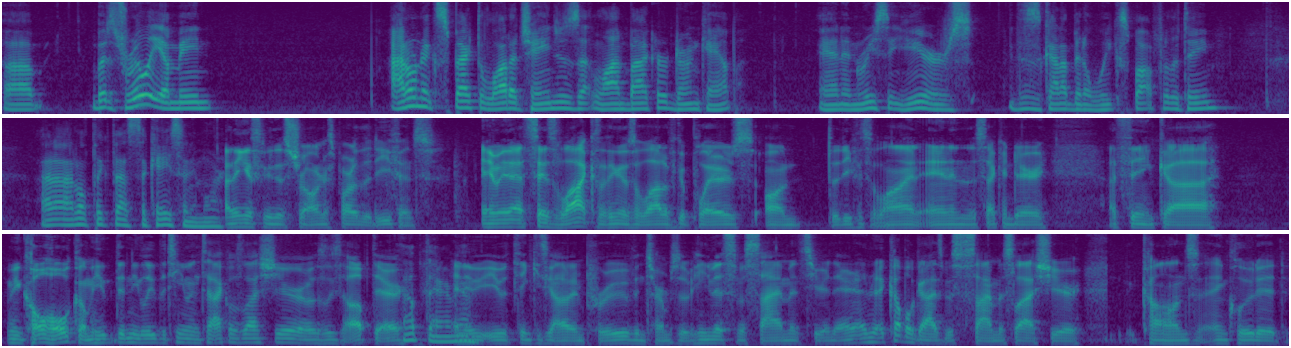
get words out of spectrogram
Uh, but it's really, I mean, I don't expect a lot of changes at linebacker during camp. And in recent years, this has kind of been a weak spot for the team. I, I don't think that's the case anymore. I think it's going to be the strongest part of the defense. I mean, that says a lot because I think there's a lot of good players on the defensive line and in the secondary. I think, uh, I mean, Cole Holcomb, he didn't he lead the team in tackles last year, or was he up there? Up there, And you, you would think he's got to improve in terms of he missed some assignments here and there, and a couple guys missed assignments last year, Collins included.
